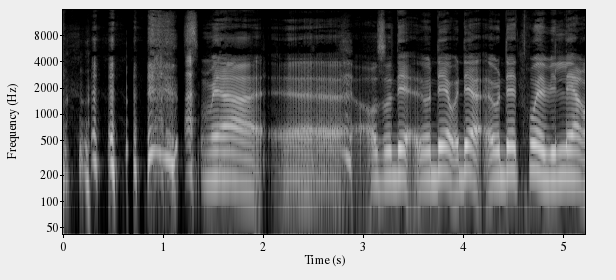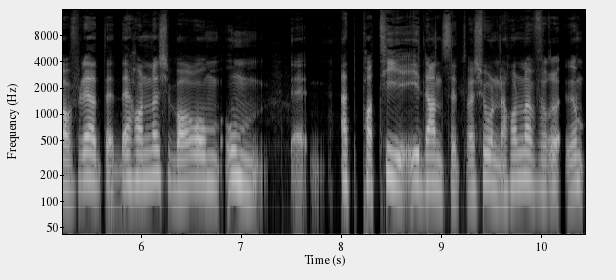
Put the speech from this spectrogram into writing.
Som er eh, Altså, det og, det, og, det, og det tror jeg vi ler av, for det, det handler ikke bare om, om eh, et parti i den situasjonen. Det handler for, om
